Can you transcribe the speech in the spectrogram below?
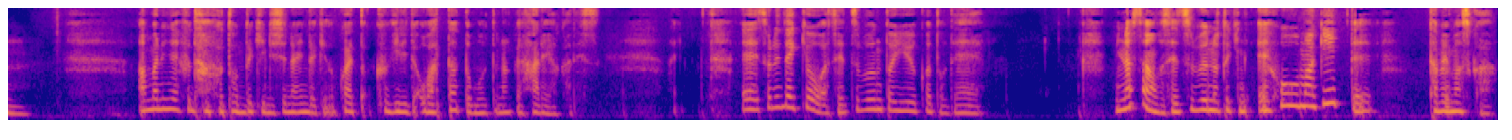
うん。あんまりね、普段ほとんど気にしないんだけど、こうやって区切りで終わったと思うとなんか晴れやかです。はいえー、それで今日は節分ということで、皆さんは節分の時に恵方巻きって食べますか？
